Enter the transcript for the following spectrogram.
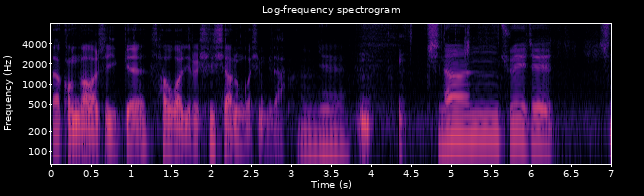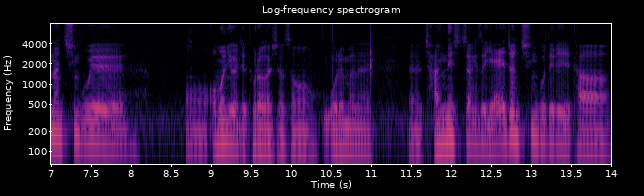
어, 건강할 수 있게 사후 관리를 실시하는 것입니다. 음, 예. 지난 주에 이제 친한 친구의 어, 어머니가 이제 돌아가셔서 오랜만에 예, 장례식장에서 예전 친구들이 다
